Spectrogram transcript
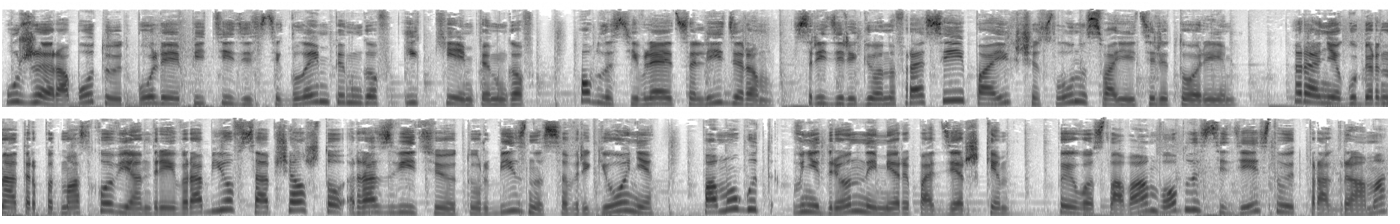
уже работают более 50 глэмпингов и кемпингов. Область является лидером среди регионов России по их числу на своей территории. Ранее губернатор Подмосковья Андрей Воробьев сообщал, что развитию турбизнеса в регионе помогут внедренные меры поддержки. По его словам, в области действует программа,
